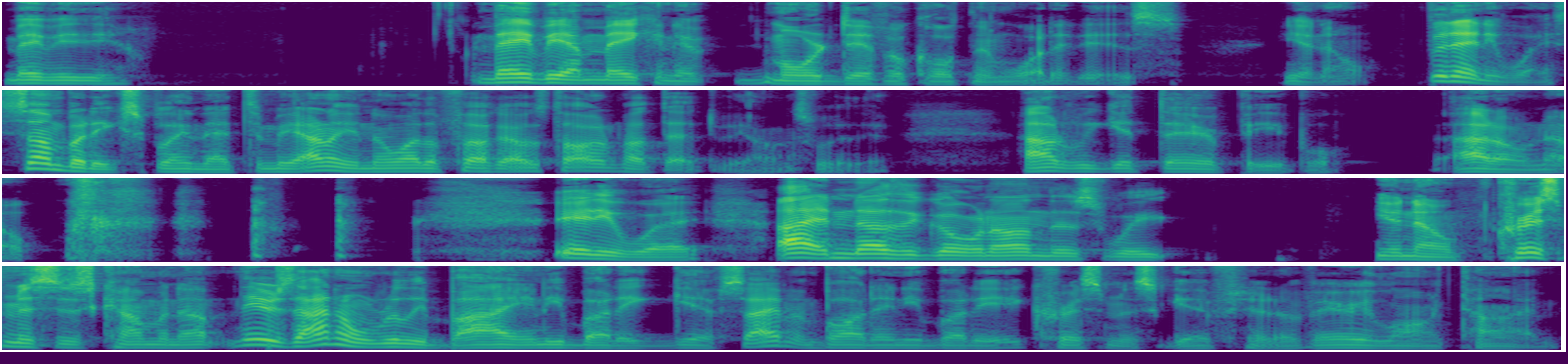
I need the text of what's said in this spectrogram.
maybe maybe I'm making it more difficult than what it is, you know. But anyway, somebody explain that to me. I don't even know why the fuck I was talking about that to be honest with you. How do we get there, people? I don't know. anyway, I had nothing going on this week. You know, Christmas is coming up. Here's I don't really buy anybody gifts. I haven't bought anybody a Christmas gift in a very long time.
